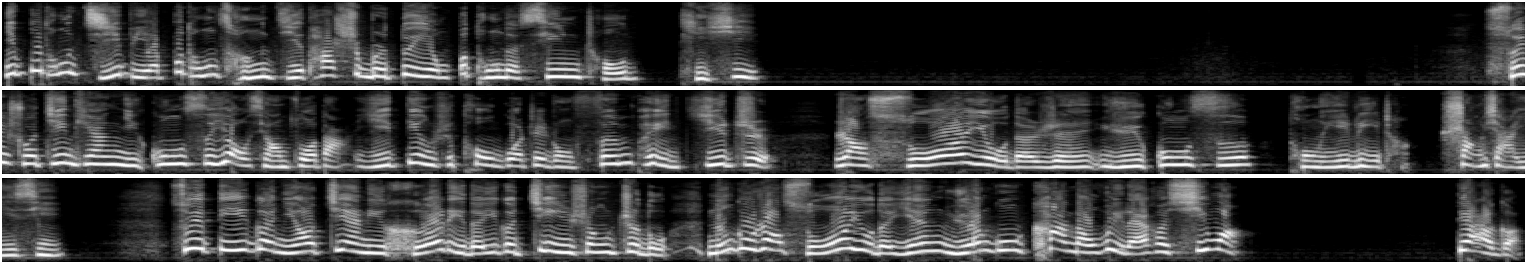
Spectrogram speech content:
你不同级别、不同层级，它是不是对应不同的薪酬体系？所以说，今天你公司要想做大，一定是透过这种分配机制，让所有的人与公司统一立场，上下一心。所以，第一个，你要建立合理的一个晋升制度，能够让所有的员员工看到未来和希望。第二个，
